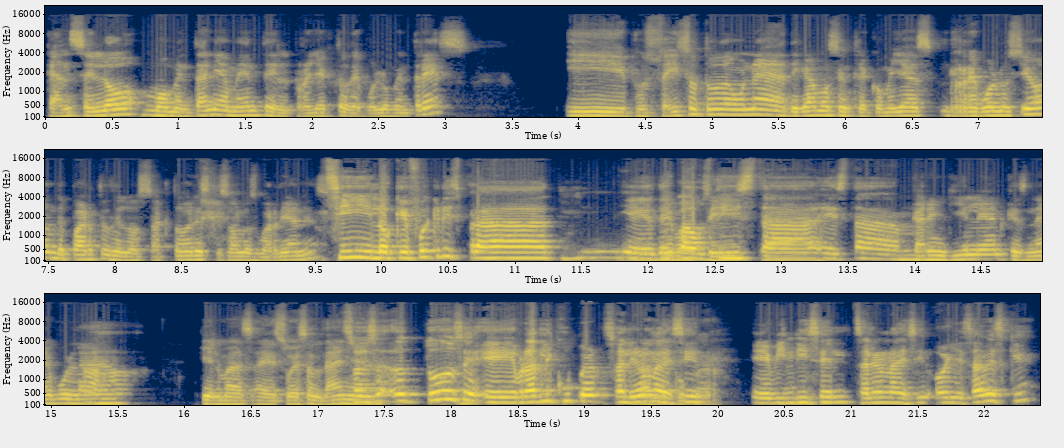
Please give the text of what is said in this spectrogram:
canceló momentáneamente el proyecto de volumen 3 y pues se hizo toda una, digamos, entre comillas, revolución de parte de los actores que son los guardianes. Sí, lo que fue Chris Pratt, eh, Dave Bautista, esta... Karen Gillian, que es Nebula. Ajá. ¿Quién más? Eh, Zoe Saldaña. So, so, todos, eh, Bradley Cooper salieron Bradley a decir, eh, Vin Diesel salieron a decir, oye, ¿sabes qué?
